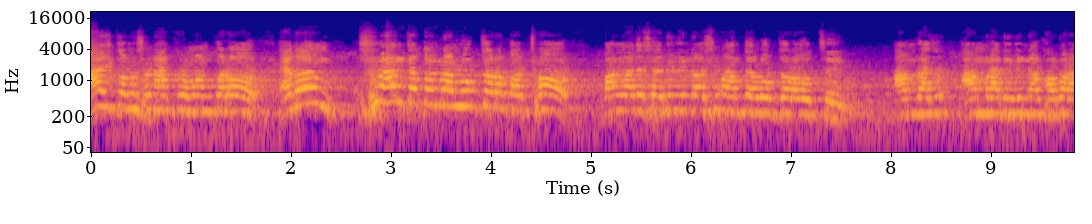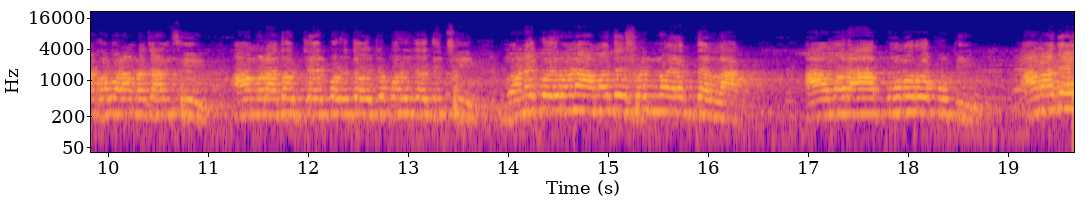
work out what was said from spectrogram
হাই কমিশন আক্রমণ করো এবং সীমান্তে তোমরা লোক জড়ো করছ। বাংলাদেশের বিভিন্ন সীমান্তে লোক জড়ো হচ্ছে। আমরা আমরা বিভিন্ন খবরাখবর আমরা জানছি। আমরা ধৈর্যের পরিচয় পরিচয় দিচ্ছি। মনে করো না, আমাদের সৈন্য এক দেড় লাখ। আমরা পনেরো কোটি। আমাদের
